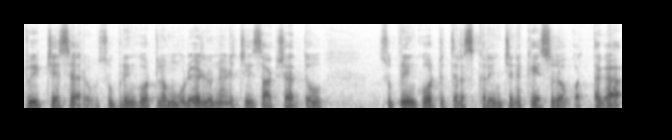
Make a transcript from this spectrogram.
ట్వీట్ చేశారు. సుప్రీంకోర్టులో మూడేళ్ళు నడిచి సాక్షాత్తు సుప్రీంకోర్టు తిరస్కరించిన కేసులో కొత్తగా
